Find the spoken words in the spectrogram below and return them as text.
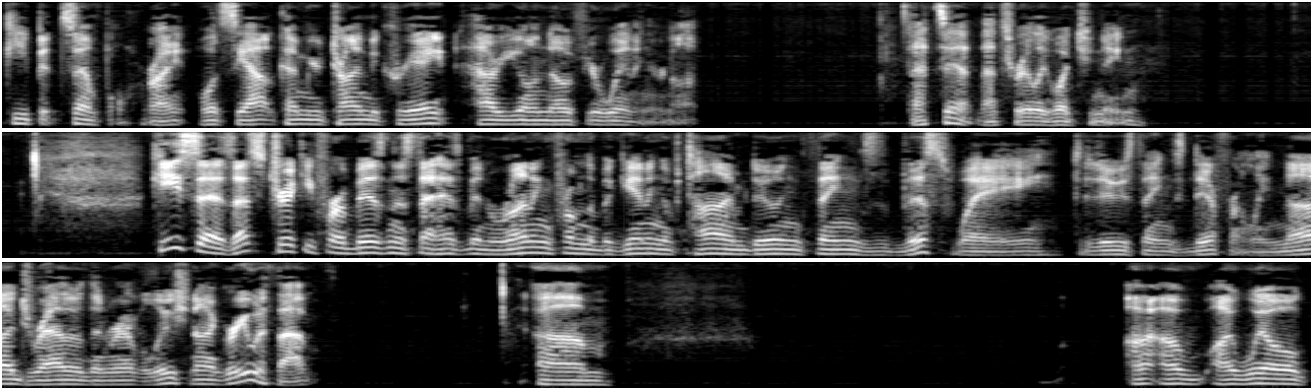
keep it simple, right? What's the outcome you're trying to create? How are you going to know if you're winning or not? That's it. That's really what you need. Keith says that's tricky for a business that has been running from the beginning of time doing things this way to do things differently. Nudge rather than revolution. I agree with that. Um, I, I, I will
